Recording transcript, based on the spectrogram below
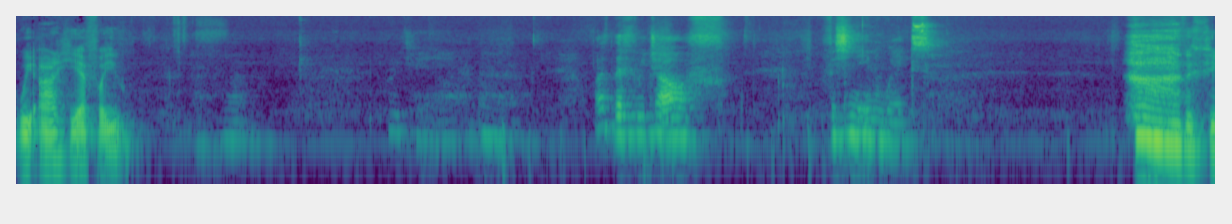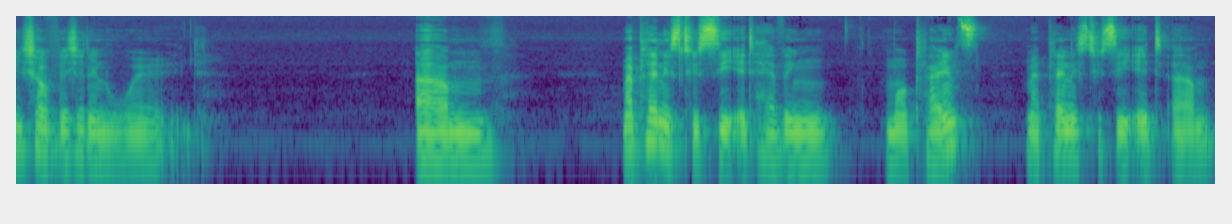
We are here for you. What's the future of Vision in Word? the future of Vision in Word. Um, my plan is to see it having more clients. My plan is to see it um,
